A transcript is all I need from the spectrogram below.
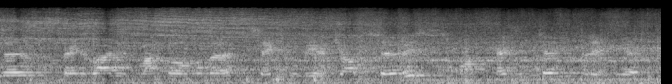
train riders platform number 6 will be a charter service on Kensington, Olympia.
